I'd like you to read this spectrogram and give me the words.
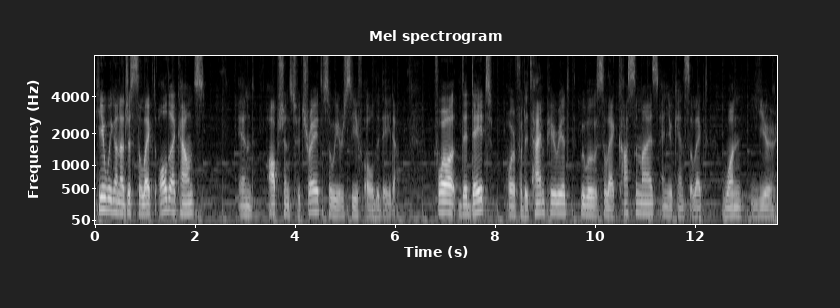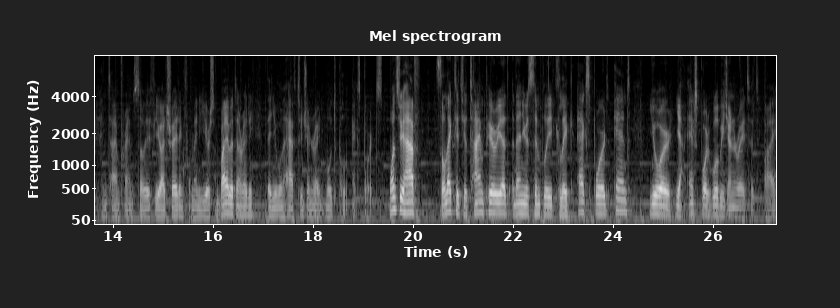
Here we're gonna just select all the accounts and options to trade so we receive all the data. For the date or for the time period, we will select customize and you can select one year in time frame. So if you are trading for many years on Bybit already, then you will have to generate multiple exports. Once you have selected your time period, then you simply click export and your yeah export will be generated by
